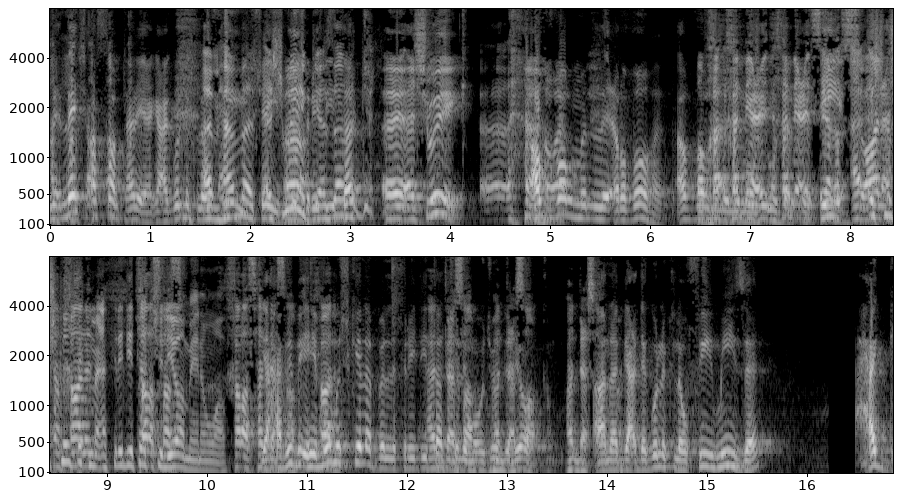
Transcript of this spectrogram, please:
ليش عصبت علي؟ يعني قاعد أقول لك لو محمد، شيء أشويك يا 3D زلمة. touch إيه اشويك أفضل من اللي عرضوها أفضل خلني موجودة. خلني أعيد إيه، السؤال عشان مشكلتك خالد مع 3 دي تاتش. اليوم يا نواف؟ خلاص يا حبيبي هي. مو مشكلة بال 3 دي تاتش اللي موجود اليوم. أنا قاعد أقول لك لو في ميزة حق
